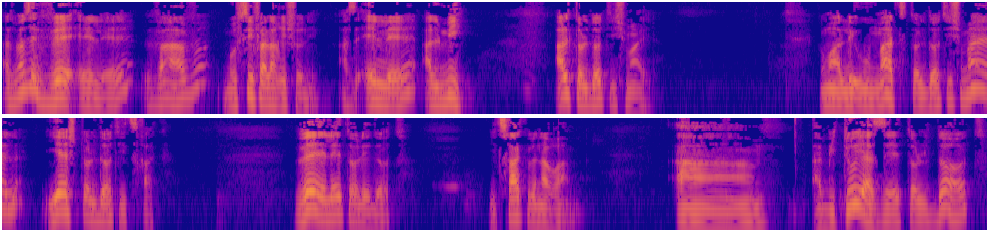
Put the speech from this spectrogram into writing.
אז מה זה ואלה? ו' מוסיף על הראשונים. אז אלה, על מי? על תולדות ישמעאל. כלומר, לעומת תולדות ישמעאל, יש תולדות יצחק. ואלה תולדות. יצחק בן אברהם. הביטוי הזה, תולדות,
